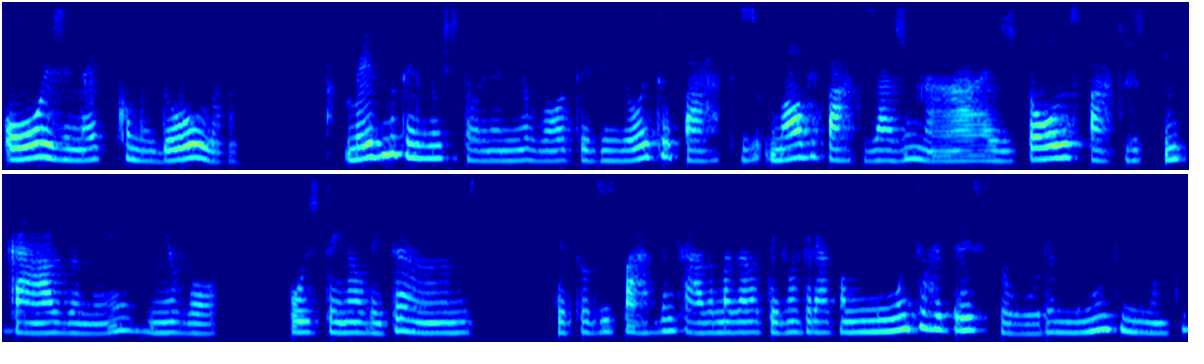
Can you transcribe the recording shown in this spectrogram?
hoje, né, como doula, mesmo tendo uma história, né, minha avó teve oito partos, nove partos vaginais, todos partos em casa, né, minha avó hoje tem 90 anos, teve todos os partos em casa, mas ela teve uma criação muito repressora, muito, muito.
